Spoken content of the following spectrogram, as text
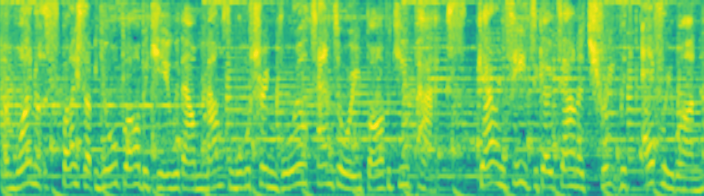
And why not spice up your barbecue with our mouth-watering Royal Tandoori barbecue packs? Guaranteed to go down a treat with everyone.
